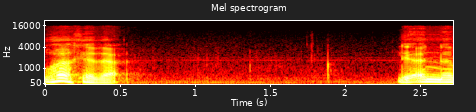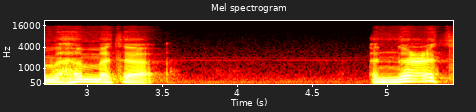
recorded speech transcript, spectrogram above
وهكذا. لأن مهمة النعت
